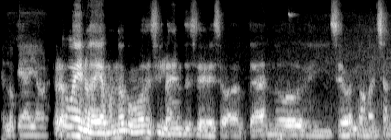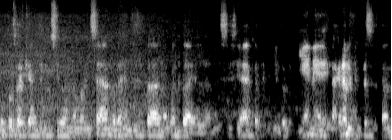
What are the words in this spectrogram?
es lo que hay ahora. Pero bueno, digamos, ¿no? Como vos decís, la gente se, se, va adaptando y se van normalizando cosas que antes no se iban normalizando, la gente se está dando cuenta de la necesidad de entretenimiento que tiene, las grandes empresas se están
